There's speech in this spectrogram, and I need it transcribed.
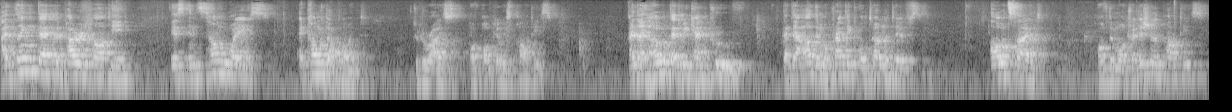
I think that the Pirate Party is in some ways a counterpoint to the rise of populist parties. And I hope that we can prove that there are democratic alternatives outside of the more traditional parties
